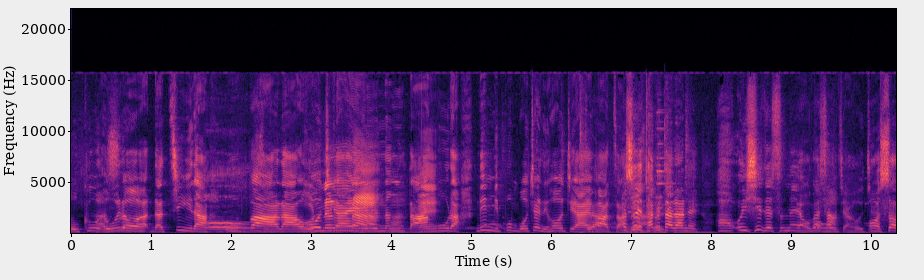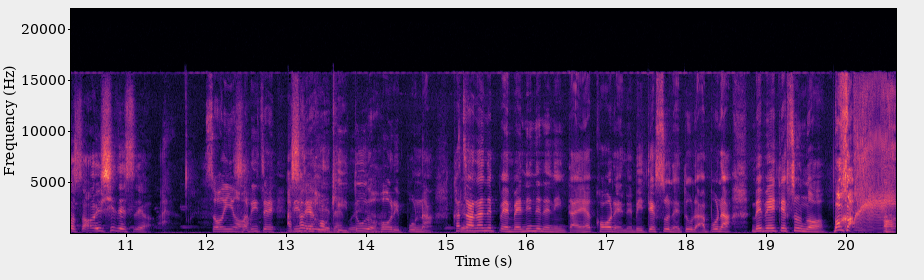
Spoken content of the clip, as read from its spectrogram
有苦，有迄落栗子啦，有肉啦，有好食的两蛋有啦。恁日本无遮尔好食的肉粽。啊，所以特别大人呢，啊，美味しいですね，我讲啥？哦，そうそう，美味しいですよ。 所以哦，你这你这福气拄着好日本啊！较早咱这平平恁恁的年代，遐可怜的未得顺的拄着阿本啊，要买得顺哦，北卡哦，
